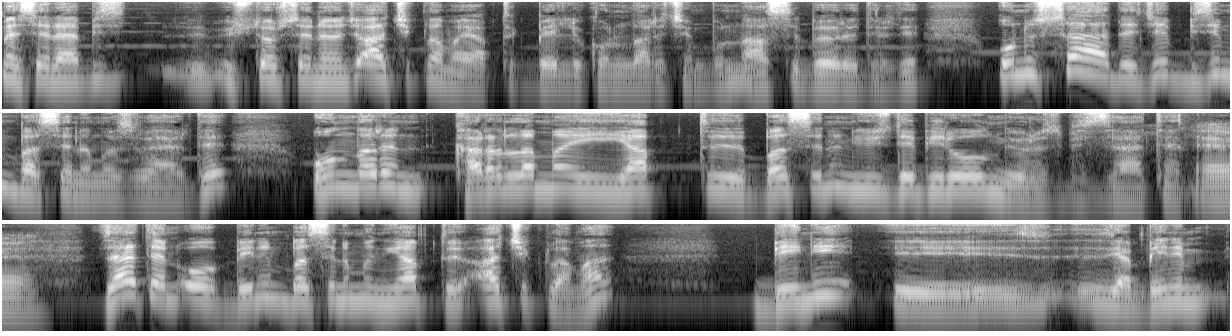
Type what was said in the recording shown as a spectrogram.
mesela biz 3-4 sene önce açıklama yaptık belli konular için. Bunun aslı böyledir diye. Onu sadece bizim basınımız verdi. Onların karalamayı yaptığı basının yüzde biri olmuyoruz biz zaten. Evet. Zaten o benim basınımın yaptığı açıklama beni e, ya benim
